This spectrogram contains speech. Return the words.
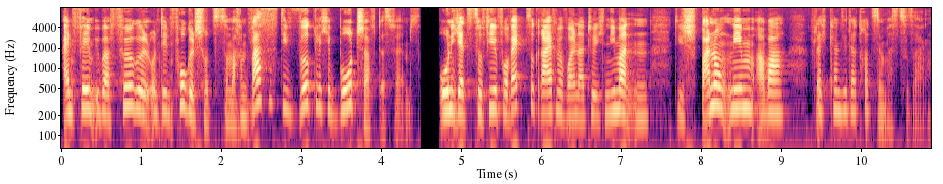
einen Film über Vögel und den Vogelschutz zu machen? Was ist die wirkliche Botschaft des Films? Ohne jetzt zu viel vorwegzugreifen, wir wollen natürlich niemanden die Spannung nehmen, aber vielleicht können Sie da trotzdem was zu sagen.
